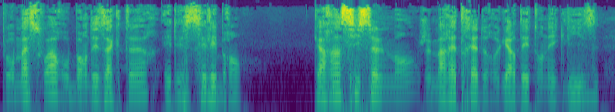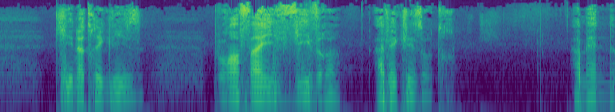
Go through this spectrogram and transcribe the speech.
pour m'asseoir au banc des acteurs et des célébrants. Car ainsi seulement je m'arrêterai de regarder ton Église, qui est notre Église, pour enfin y vivre avec les autres. Amen.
